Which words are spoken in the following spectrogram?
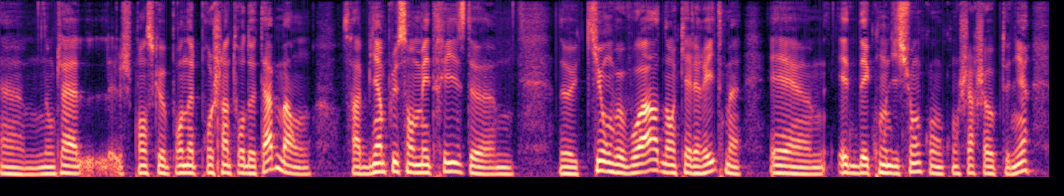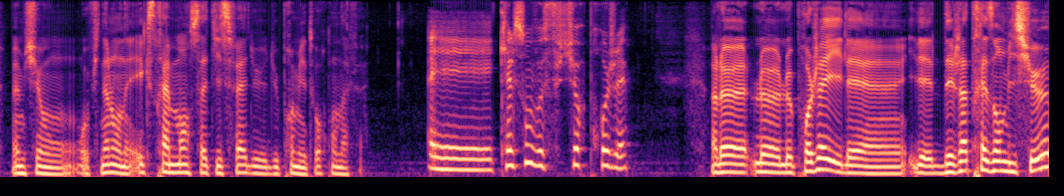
Euh, donc là, je pense que pour notre prochain tour de table, bah, on, sera bien plus en maîtrise de, de, qui on veut voir, dans quel rythme et, et des conditions qu'on qu cherche à obtenir, même si on, au final on est extrêmement satisfait du, du premier tour qu'on a fait. Et quels sont vos futurs projets? Le, le, le, projet, il est, il est déjà très ambitieux.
